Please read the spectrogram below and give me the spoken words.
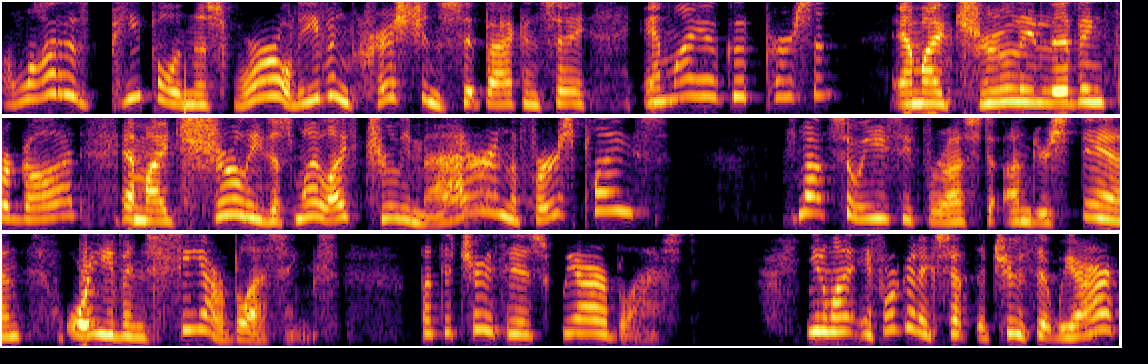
a lot of people in this world, even Christians, sit back and say, Am I a good person? Am I truly living for God? Am I truly, does my life truly matter in the first place? It's not so easy for us to understand or even see our blessings. But the truth is, we are blessed. You know what? If we're going to accept the truth that we are,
